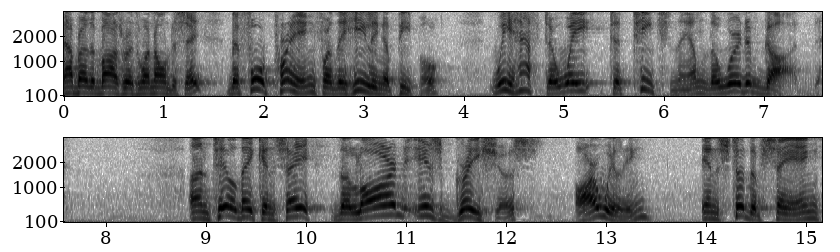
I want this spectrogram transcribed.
Now, Brother Bosworth went on to say, before praying for the healing of people, we have to wait to teach them the Word of God until they can say, The Lord is gracious or willing, instead of saying,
